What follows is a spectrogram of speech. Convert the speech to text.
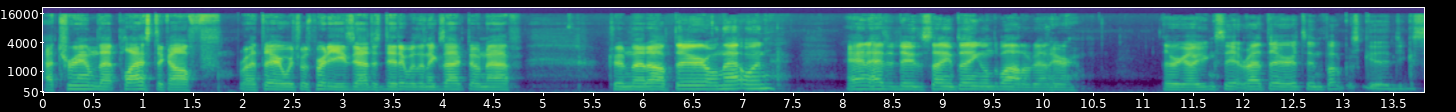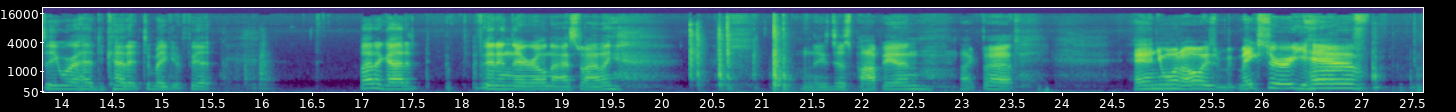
I trimmed that plastic off right there, which was pretty easy. I just did it with an X-Acto knife. Trim that off there on that one. And I had to do the same thing on the bottom down here. There we go. You can see it right there. It's in focus good. You can see where I had to cut it to make it fit. But I got it fit in there real nice finally. And these just pop in like that. And you want to always make sure you have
